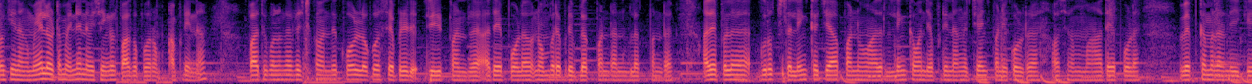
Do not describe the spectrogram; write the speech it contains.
ஓகே நாங்கள் மேலோட்டமாக என்னென்ன விஷயங்கள் பார்க்க போகிறோம் அப்படின்னா பார்த்துக்கொள்ளுங்க. ஃபஸ்ட்டுக்கு வந்து கோல் லோகோஸ் எப்படி டிலீட் பண்ணுற அதே போல் நம்பர் எப்படி ப்ளக் பண்ணுற அன்பிளக் பண்ணுற அதே போல் குரூப்ஸில் லிங்க்கை சேவ் பண்ணுவோம். அதில் லிங்க்கை வந்து எப்படி நாங்கள் சேஞ்ச் பண்ணிக்கொள்கிற அவசரமாக அதே போல் வெப் கேமரா லீக்கு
